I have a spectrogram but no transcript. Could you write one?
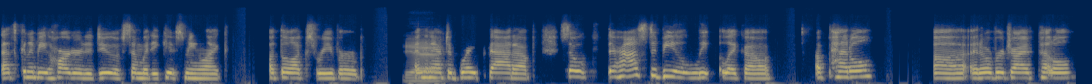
that's going to be harder to do if somebody gives me like a deluxe reverb, Yeah. and then I have to break that up. So there has to be a le- like a a pedal, uh, an overdrive pedal,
